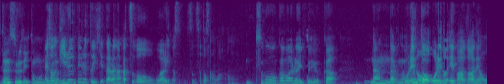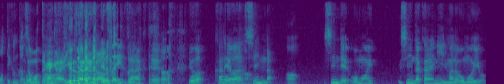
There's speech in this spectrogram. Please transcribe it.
全然するでいいと思うんだけど。えそのギルベルト生きてたらなんか都合悪いの？す佐藤さんは、うん。都合が悪いというかなんだろうな俺の俺のエヴァーガーデンを持っていくんかと。そう持ってかんか。許されへんぞ。許されへんぞ。じゃなくてうん要は彼は死んだ。うん死んで思い死んだ彼にまだ思いを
